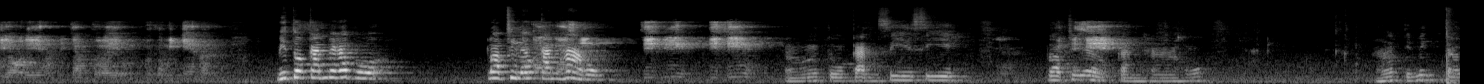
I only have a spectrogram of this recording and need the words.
เดียวเลยครับจำตัวเองมันก็ไม่แน่นอนมีตัวกันไหมครับปู รอบที่แล้วกันห้าหกที่ที่ที่ที่อ๋อตัวกันซีซีรอบที่แล้วกันห้าหกฮะจิไม่จับ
